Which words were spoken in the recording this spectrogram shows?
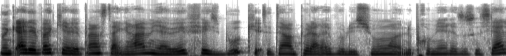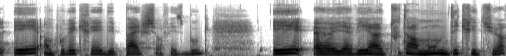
Donc à l'époque, il n'y avait pas Instagram, il y avait Facebook. C'était un peu la révolution, euh, le premier réseau social. Et on pouvait créer des pages sur Facebook. Et euh, il y avait tout un monde d'écriture.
